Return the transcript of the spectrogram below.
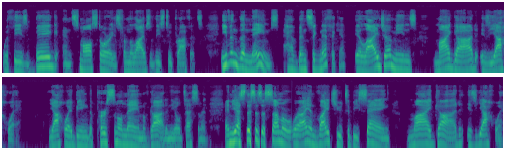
with these big and small stories from the lives of these two prophets. Even the names have been significant. Elijah means, My God is Yahweh. Yahweh being the personal name of God in the Old Testament. And yes, this is a summer where I invite you to be saying, My God is Yahweh.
